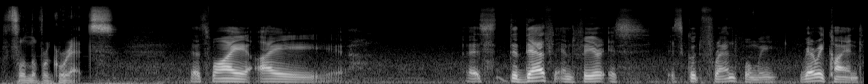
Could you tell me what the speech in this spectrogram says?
full of regrets. That's why I, it's, the death and fear is, is good friend for me, very kind.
